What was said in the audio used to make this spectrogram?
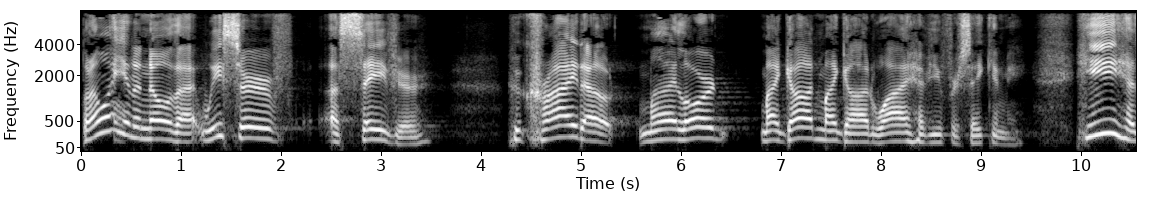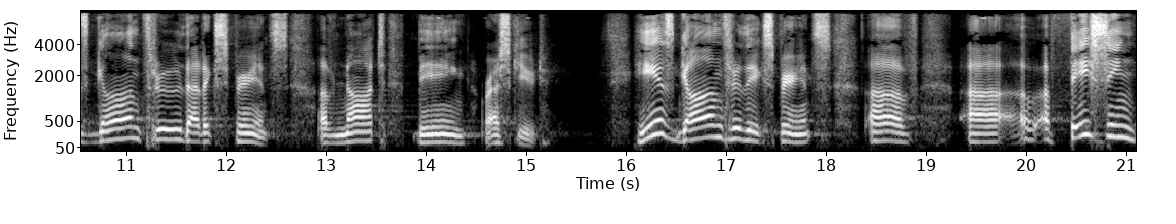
But I want you to know that we serve a Savior who cried out, My Lord, my God, my God, why have you forsaken me? He has gone through that experience of not being rescued. He has gone through the experience of, uh, of facing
